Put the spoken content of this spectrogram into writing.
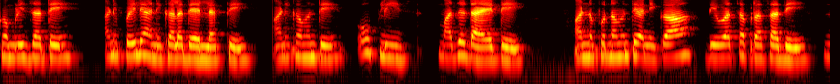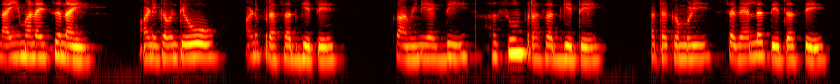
कमळी जाते आणि पहिले अनिकाला द्यायला लागते. अनिका म्हणते ओ प्लीज माझं डाएट आहे. अन्नपूर्णा म्हणते अनिका देवाचा प्रसाद आहे. नाही म्हणायचं नाही. अनिका म्हणते ओ आणि प्रसाद घेते. कामिनी अगदी हसून प्रसाद घेते. आता कमळी सगळ्यांनाच देत असते.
